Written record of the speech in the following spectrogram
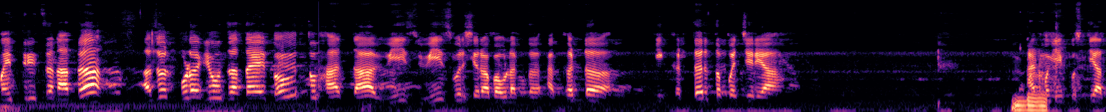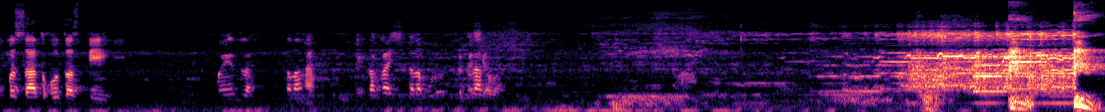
मैत्रीचं नातं अजून पुढे घेऊन जातायत. भाऊ तू. हा दहा वीस वीस वर्ष राबावं लागतं. अखंड. ही खंडर तपश्चर्या. आणि मग ही कुस्ती आत्मसात होत असते. महेंद्र चला. हा, प्रकाश चला पुढं, प्रकाश यावा.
